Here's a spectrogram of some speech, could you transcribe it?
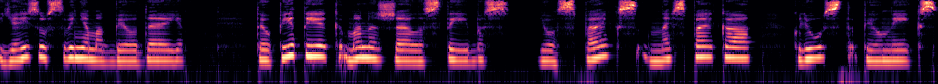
Jēzus viņam atbildēja: Tev pietiek manas žēlastības, jo spēks nespēkā kļūst pilnīgs.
